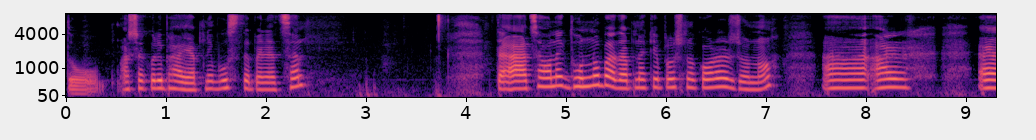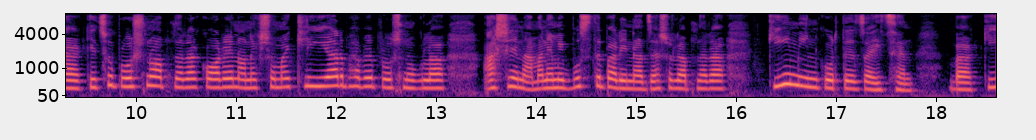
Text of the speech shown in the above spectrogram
তো আশা করি ভাই আপনি বুঝতে পেরেছেন। তা আচ্ছা অনেক ধন্যবাদ আপনাকে প্রশ্ন করার জন্য। আর কিছু প্রশ্ন আপনারা করেন, অনেক সময় ক্লিয়ারভাবে প্রশ্নগুলো আসে না। মানে আমি বুঝতে পারি না যে আসলে আপনারা কি মিন করতে চাইছেন বা কি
